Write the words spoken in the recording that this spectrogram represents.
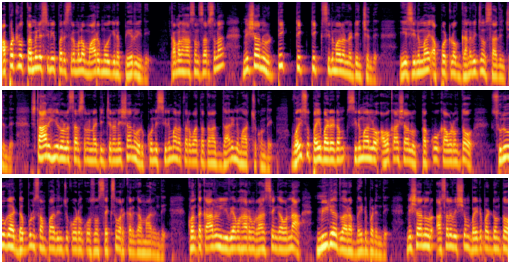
అప్పట్లో తమిళ సినీ పరిశ్రమలో మారుమోగిన పేరు ఇది. కమల్ హాసన్ సరసన నిషానూర్ టిక్ టిక్ టిక్ సినిమాలో నటించింది. ఈ సినిమా అప్పట్లో ఘన విజయం సాధించింది. స్టార్ హీరోల సరసన నటించిన నిషానూర్ కొన్ని సినిమాల తర్వాత తన దారిని మార్చుకుంది. వయసు పైబడడం సినిమాల్లో అవకాశాలు తక్కువ కావడంతో సులువుగా డబ్బులు సంపాదించుకోవడం కోసం సెక్స్ వర్కర్గా మారింది. కొంతకాలం ఈ వ్యవహారం రహస్యంగా ఉన్న మీడియా ద్వారా బయటపడింది. నిషానూర్ అసలు విషయం బయటపడడంతో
